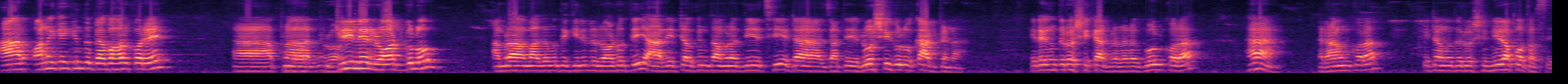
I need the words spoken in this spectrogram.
আর অনেকে কিন্তু ব্যবহার করে আপনার গ্রিলের রডগুলো। আমরা মাঝে মধ্যে গ্রিলের রডও দিই আর এটাও কিন্তু আমরা দিয়েছি এটা যাতে রশিগুলো কাটবে না। এটা কিন্তু রশি কাটবে না এটা গোল করা হ্যাঁ রাউন্ড করা এটার মধ্যে রশি নিরাপদ আছে।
